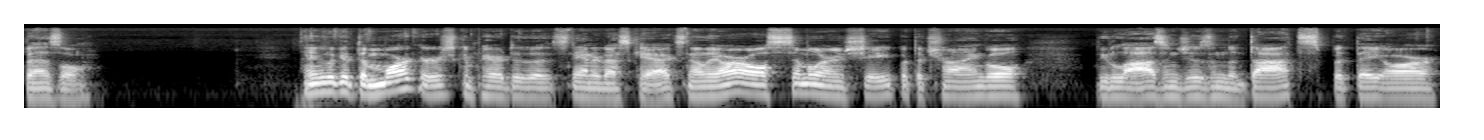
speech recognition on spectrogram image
bezel. And you look at the markers compared to the standard SKX. Now they are all similar in shape with the triangle, the lozenges, and the dots, but they are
